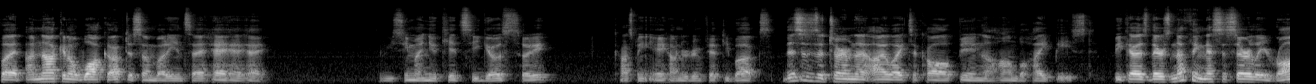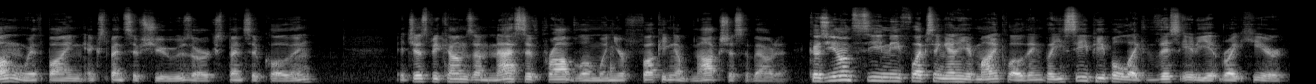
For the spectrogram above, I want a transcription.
but I'm not gonna walk up to somebody and say, hey, hey, hey, have you seen my new Kids See Ghosts hoodie? Cost me 850 bucks. This is a term that I like to call being a humble hype beast. Because there's nothing necessarily wrong with buying expensive shoes or expensive clothing. It just becomes a massive problem when you're fucking obnoxious about it. Because you don't see me flexing any of my clothing, but you see people like this idiot right here,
